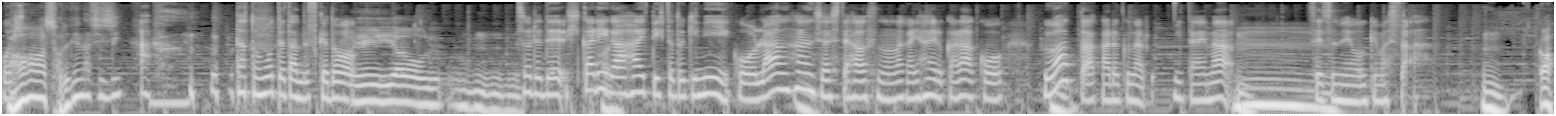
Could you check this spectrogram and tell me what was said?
ああ、それでなし地だと思ってたんですけど、えー、いや、俺、うんうんうん。それで光が入ってきた時にこう乱反射してハウスの中に入るからこうふわっと明るくなるみたいなうん説明を受けました。うん。あ、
